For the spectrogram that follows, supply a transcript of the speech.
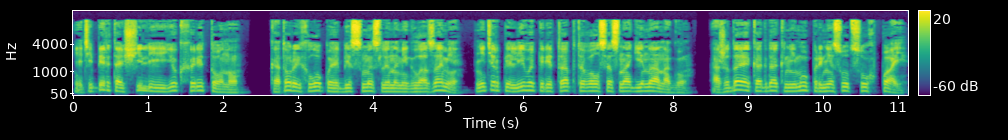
и теперь тащили ее к Харитону, который, хлопая бессмысленными глазами, нетерпеливо перетаптывался с ноги на ногу, ожидая, когда к нему принесут сухпай,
